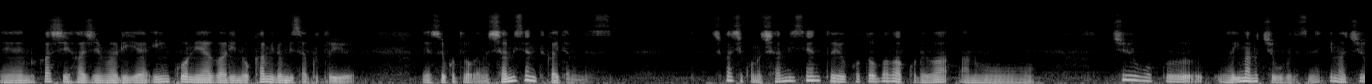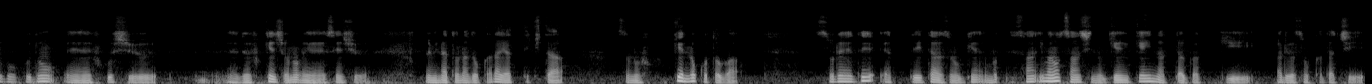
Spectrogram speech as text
えー、昔始まりやインコ値上がりの神の御作という、えー、そういう言葉が三味線って書いてあるんです。しかし、この三味線という言葉は、これは、あのー中国、今の中国ですね。今中国の、えー、福州、えー、福建省の、えー、泉州の港などからやってきた、その福建の言葉、それでやっていた、その今の三振の原型になった楽器、あるいはその形、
